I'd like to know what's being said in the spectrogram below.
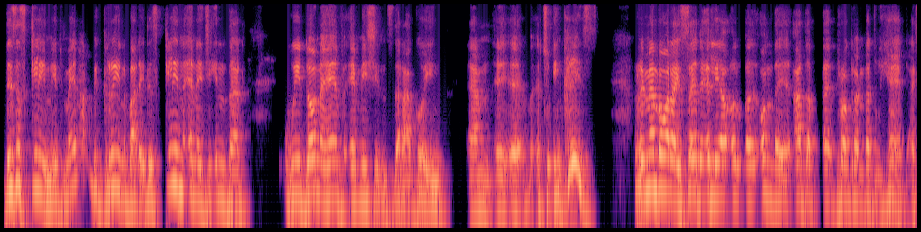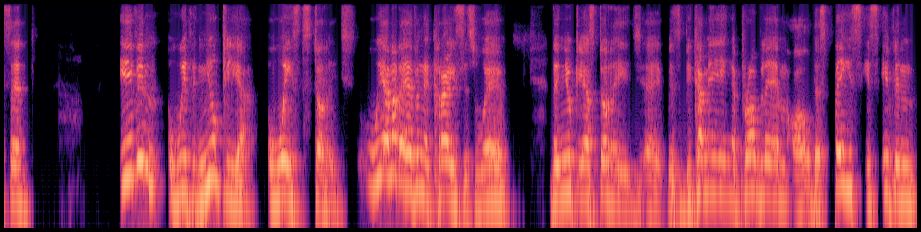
this is clean. It may not be green, but it is clean energy in that we don't have emissions that are going um, uh, to increase. Remember what I said earlier on the other uh, program that we had? I said, even with nuclear waste storage, we are not having a crisis where the nuclear storage uh, is becoming a problem or the space is even,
